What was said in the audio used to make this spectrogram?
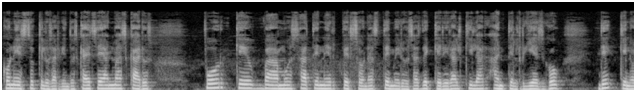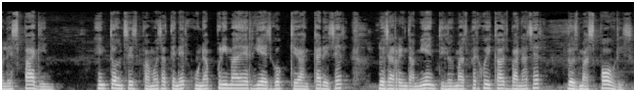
con esto que los arriendos cada sean más caros porque vamos a tener personas temerosas de querer alquilar ante el riesgo de que no les paguen. Entonces vamos a tener una prima de riesgo que va a encarecer los arrendamientos y los más perjudicados van a ser los más pobres.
